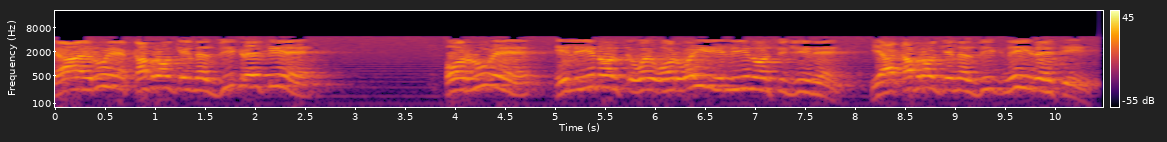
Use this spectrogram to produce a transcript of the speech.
کیا روحیں قبروں کے نزدیک رہتی ہیں؟ اور روحیں الین اور اور وہی الین اور سجین ہیں۔ یا قبروں کے نزدیک نہیں رہتی۔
